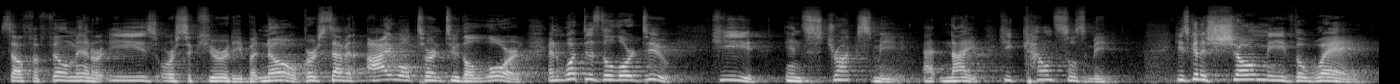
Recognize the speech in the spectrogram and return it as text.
self fulfillment or ease or security. But no, verse 7 I will turn to the Lord. And what does the Lord do? He instructs me at night, He counsels me. He's going to show me the way.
